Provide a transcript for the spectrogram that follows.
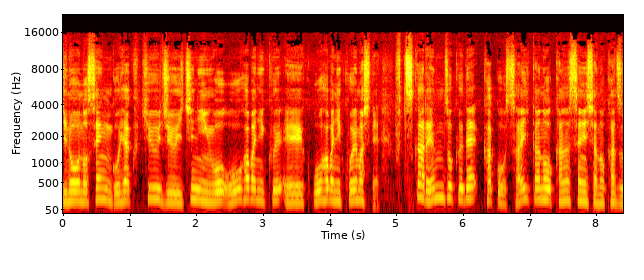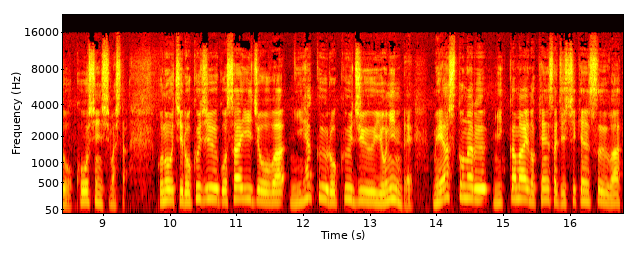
昨日の1591人を大幅に,、えー、大幅に超えまして2日連続で過去最多の感染者の数を更新しました。このうち65歳以上は264人で目安となる3日前の検査実施件数は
